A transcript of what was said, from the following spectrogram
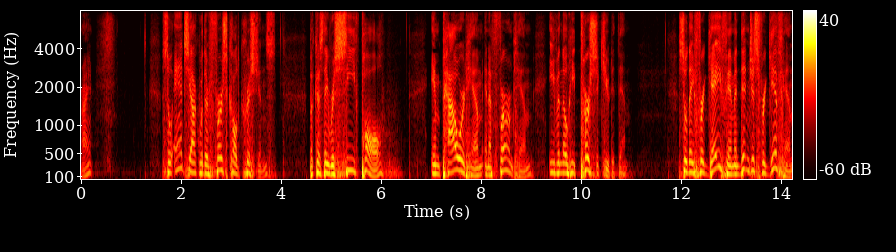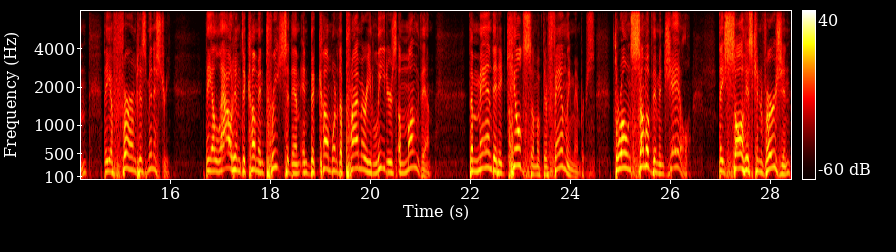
right? So Antioch were their first called Christians because they received Paul, empowered him, and affirmed him, even though he persecuted them. So they forgave him and didn't just forgive him, they affirmed his ministry. They allowed him to come and preach to them and become one of the primary leaders among them. The man that had killed some of their family members, thrown some of them in jail. They saw his conversion,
